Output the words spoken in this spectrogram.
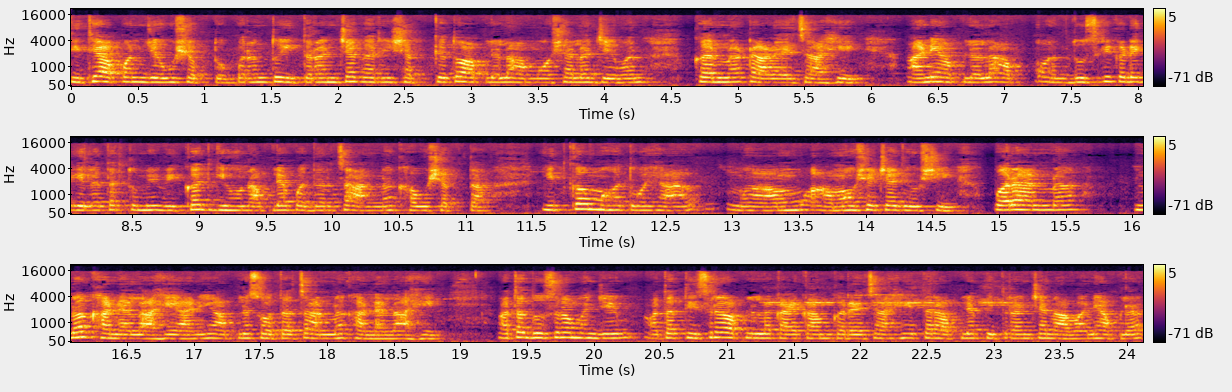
तिथे आपण जेवू शकतो परंतु इतरांच्या घरी शक्यतो आपल्याला अमावश्याला जेवण करणं टाळायचं आहे. आणि आपल्याला आप- दुसरीकडे गेलं तर तुम्ही विकत घेऊन आपल्या पदरचं अन्न खाऊ शकता. इतकं महत्त्व ह्या आम- दिवशी. पर अन्न न खाण्याला आहे आणि आपलं स्वतःचं अन्न खाण्याला आहे. आता दुसरं म्हणजे आता तिसरं आपल्याला काय काम करायचं आहे तर आपल्या पितरांच्या नावाने आपल्याला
